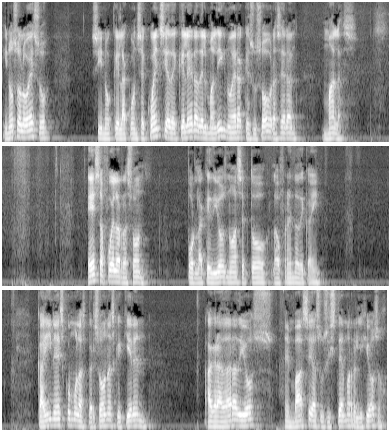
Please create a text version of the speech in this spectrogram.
Y no solo eso, sino que la consecuencia de que él era del maligno era que sus obras eran malas. Esa fue la razón por la que Dios no aceptó la ofrenda de Caín. Caín es como las personas que quieren agradar a Dios en base a su sistema religioso,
